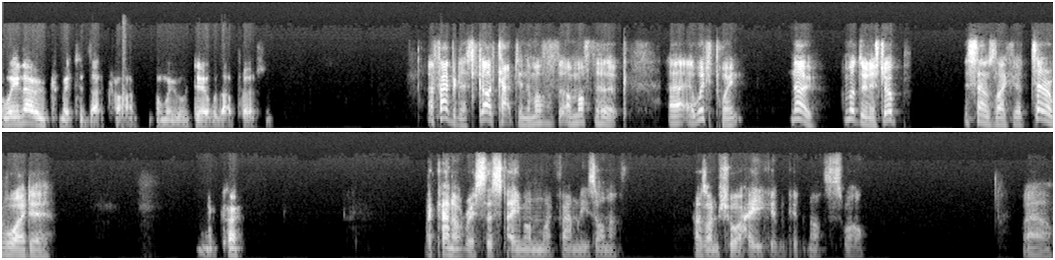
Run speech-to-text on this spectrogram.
we know who committed that crime, and we will deal with that person. Oh, fabulous. Guard captain, I'm off the, I'm off the hook. Uh, at which point, no, I'm not doing this job. This sounds like a terrible idea. Okay. I cannot risk the stain on my family's honour, as I'm sure Hagen could not as well. Wow.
